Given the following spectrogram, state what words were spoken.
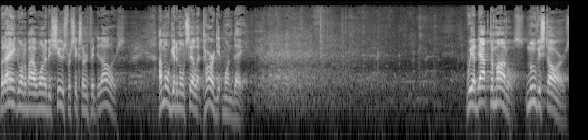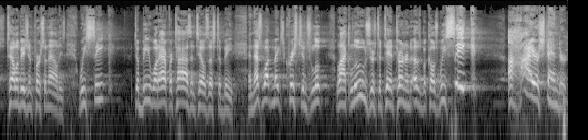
but I ain't going to buy one of his shoes for $650. I'm going to get them on sale at Target one day. We adapt to models, movie stars, television personalities. We seek to be what advertising tells us to be. And that's what makes Christians look like losers to Ted Turner and others because we seek a higher standard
